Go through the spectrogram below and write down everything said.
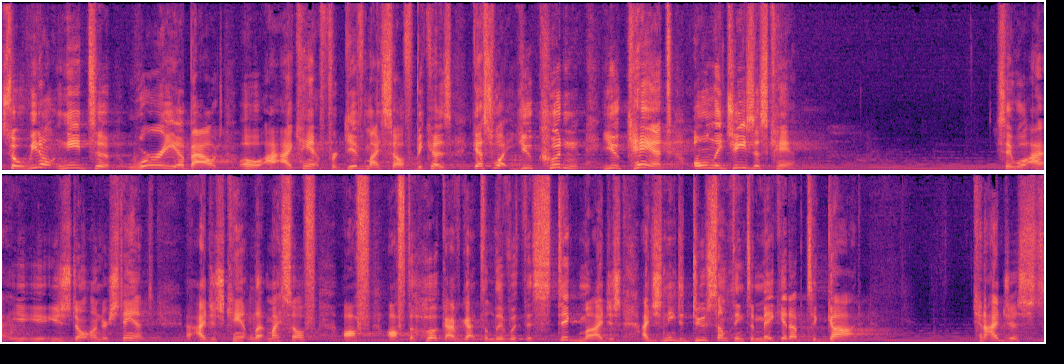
So we don't need to worry about, oh, I, can't forgive myself because guess what? You couldn't, you can't, only Jesus can. Say, well, I, you, you just don't understand. I just can't let myself off, off the hook. I've got to live with this stigma. I just, I just need to do something to make it up to God. Can I just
